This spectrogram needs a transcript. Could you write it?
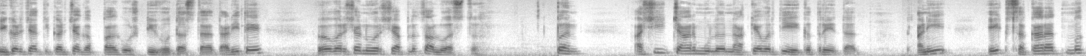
इकडच्या तिकडच्या गप्पा गोष्टी होत असतात आणि ते वर्षानुवर्ष आपलं चालू असतं. पण अशी चार मुलं नाक्यावरती एकत्र येतात आणि एक सकारात्मक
